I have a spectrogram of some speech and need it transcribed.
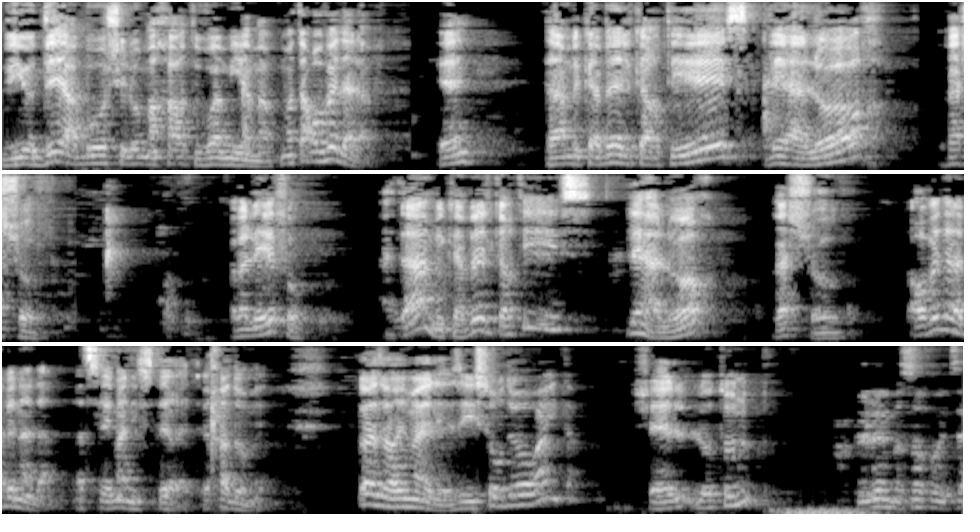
ויודע בו שלא מכר תבואה מימיו. כלומר אתה עובד עליו, כן? אתה מקבל כרטיס להלוך ושוב. אבל לאיפה? אתה מקבל כרטיס להלוך ושוב. עובד על הבן אדם, מצלמה נסתרת וכדומה. כל הדברים האלה זה איסור דאורייתא של לא תונות. אפילו אם בסוף הוא יצא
